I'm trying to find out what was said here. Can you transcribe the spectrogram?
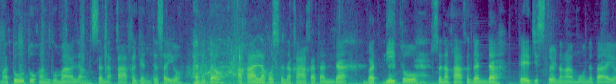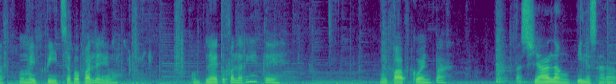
Matuto kang gumalang sa nakakaganda sa'yo. Ano daw? Akala ko sa nakakatanda. Ba't dito sa nakakaganda? Register na nga muna tayo. Oh, may pizza pa pala eh. Oh. Kompleto pala rito eh. May popcorn pa. Pasyalang pinasarap.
